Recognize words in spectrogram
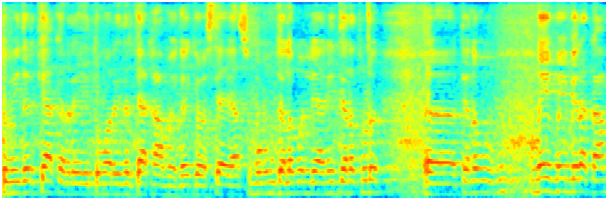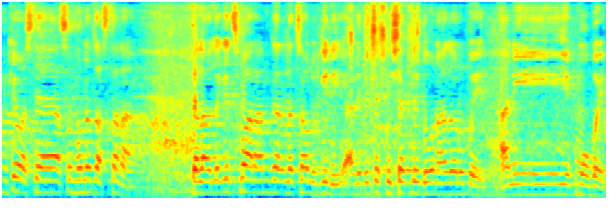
तुम्ही इधर क्या कर रहे? तुम्हाला इधर क्या काम आहे का? किंवा असते आहे असं म्हणून त्याला म्हणले आणि त्याला थोडं त्यानं नाही मी मेरा काम किंवा असते आहे असं म्हणत असताना त्याला लगेच मारहाण करायला चालू केली आणि त्याच्या खिशातले दोन हजार रुपये आणि एक मोबाईल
